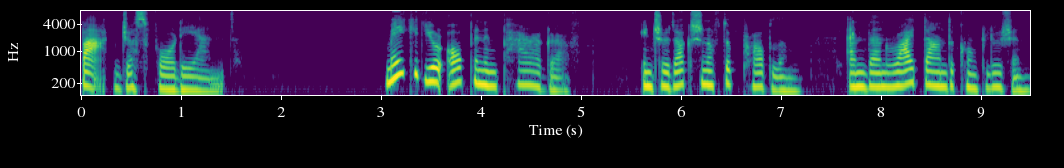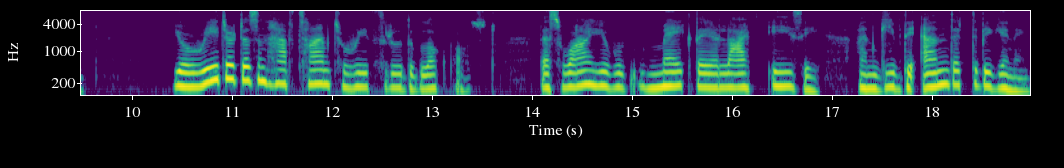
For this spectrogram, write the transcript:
back just for the end. Make it your opening paragraph, introduction of the problem, and then write down the conclusion. Your reader doesn't have time to read through the blog post. That's why you will make their life easy and give the end at the beginning.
